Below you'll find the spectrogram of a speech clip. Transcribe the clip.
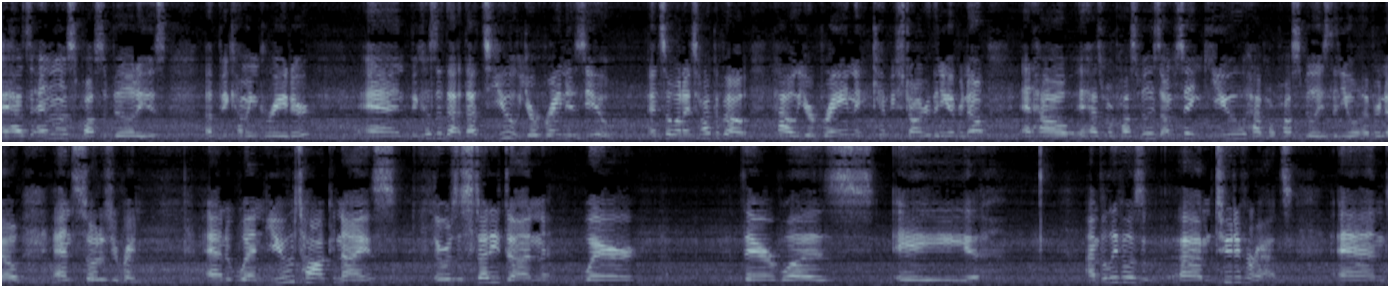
It has endless possibilities of becoming greater, and because of that, that's you. Your brain is you. And so when I talk about how your brain can be stronger than you ever know and how it has more possibilities, I'm saying you have more possibilities than you will ever know, and so does your brain. And when you talk nice, there was a study done where there was a I believe it was um, two different rats, and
